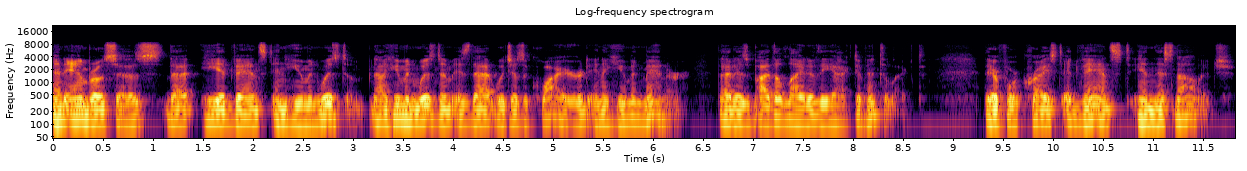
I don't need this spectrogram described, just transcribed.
And Ambrose says that he advanced in human wisdom. Now, human wisdom is that which is acquired in a human manner, that is, by the light of the active intellect. Therefore, Christ advanced in this knowledge.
